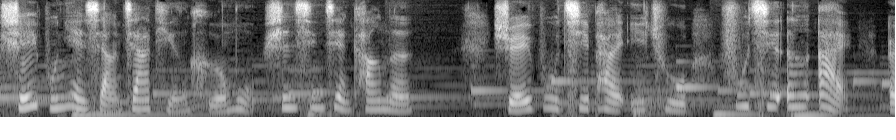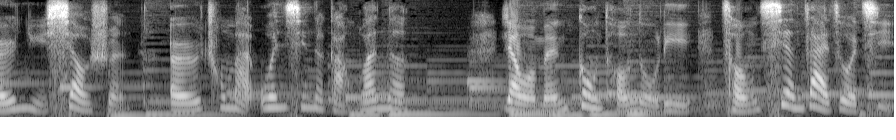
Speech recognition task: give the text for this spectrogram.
谁不念想家庭和睦、身心健康呢？谁不期盼一处夫妻恩爱、儿女孝顺而充满温馨的港湾呢？让我们共同努力，从现在做起，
